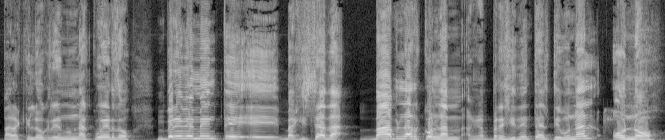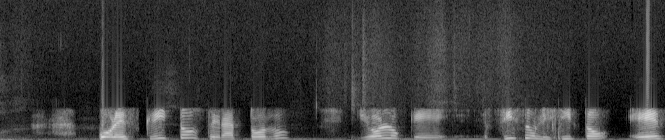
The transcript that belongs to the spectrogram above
para que logren un acuerdo. Brevemente, eh, magistrada, ¿va a hablar con la presidenta del tribunal o no? Por escrito será todo. Yo lo que sí solicito es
